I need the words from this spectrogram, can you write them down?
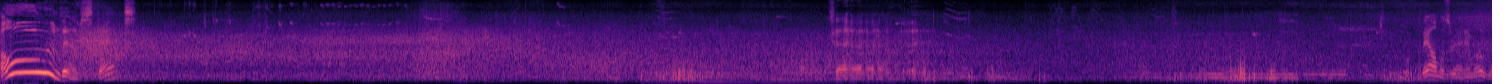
Oh, them stacks. Ooh, they almost ran him over.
